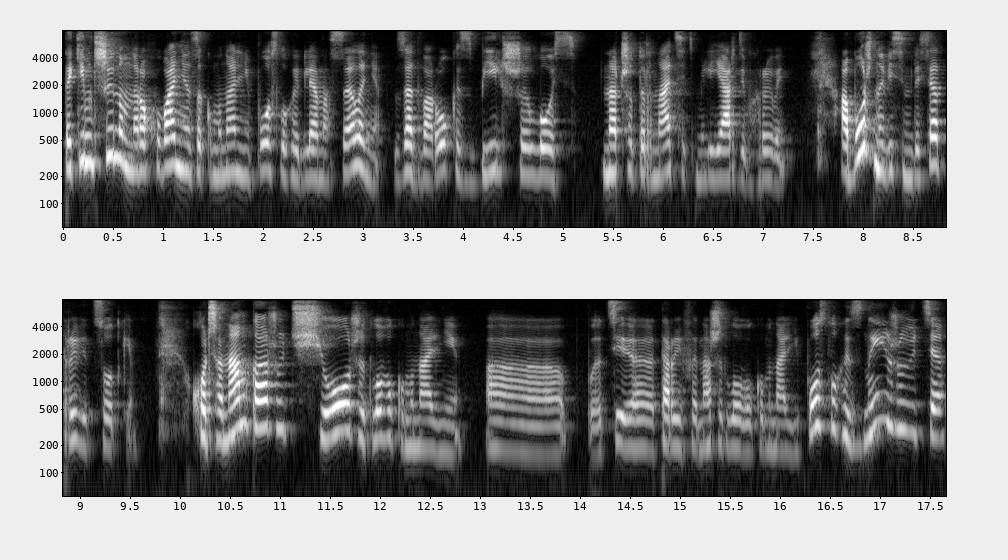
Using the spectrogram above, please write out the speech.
Таким чином, нарахування за комунальні послуги для населення за два роки збільшилось на 14 мільярдів гривень або ж на 83%. Хоча нам кажуть, що житлово-комунальні ці е, тарифи на житлово-комунальні послуги знижуються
